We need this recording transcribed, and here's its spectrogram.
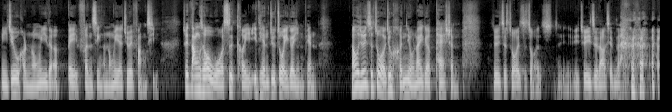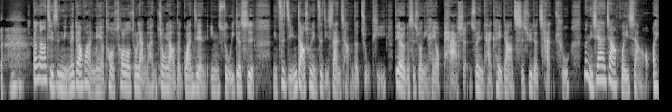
你就很容易的被分心，很容易的就会放弃。所以当时候我是可以一天就做一个影片，然后我就一直做，我就很有那个 passion。就一直做，一直做，就一直到现在。刚刚其实你那段话里面有透透露出两个很重要的关键因素，一个是你自己，你找出你自己擅长的主题；第二个是说你很有 passion，所以你才可以这样持续的产出。那你现在这样回想哦，哎，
